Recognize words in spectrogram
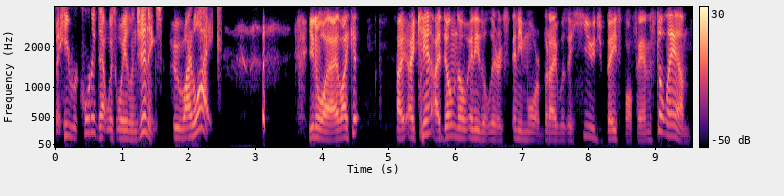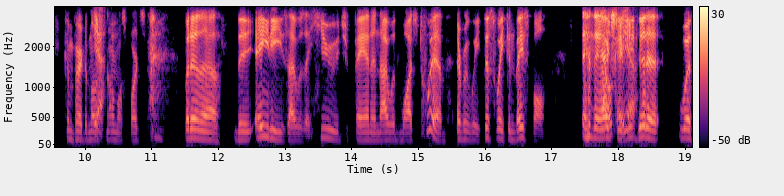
But he recorded that with Waylon Jennings, who I like. You know why I like it? I, I can't. I don't know any of the lyrics anymore, but I was a huge baseball fan, and still am compared to most Yeah. normal sports. But in uh, the '80s, I was a huge fan, and I would watch Twib every week. This week in baseball, and they Oh, actually okay, yeah. did it with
